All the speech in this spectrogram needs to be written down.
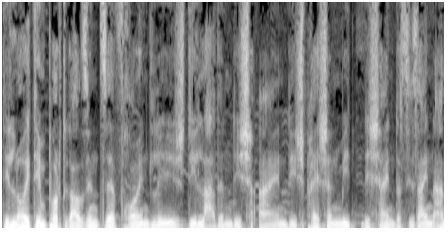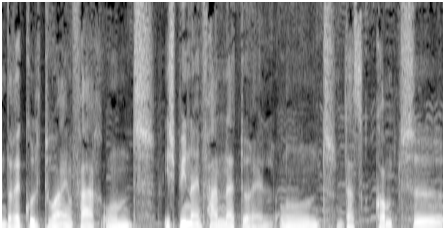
die Leute in Portugal sind sehr freundlich, die laden dich ein, die sprechen mit dich ein. Das ist eine andere Kultur einfach und ich bin einfach naturell und das kommt äh,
